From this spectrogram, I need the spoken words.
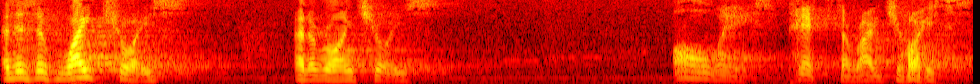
And there's a right choice and a wrong choice. Always pick the right choice.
